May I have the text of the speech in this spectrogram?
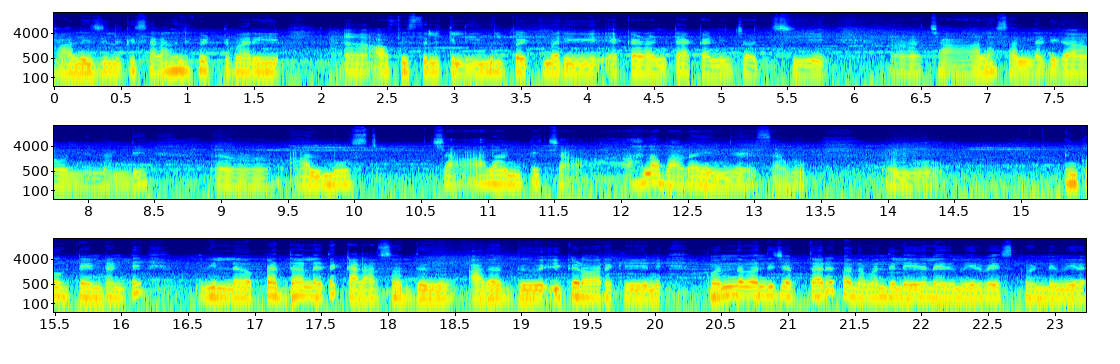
కాలేజీలకి సెలవులు పెట్టి మరి ఆఫీసులకి లీవులు పెట్టి మరి ఎక్కడంటే అక్కడి నుంచి వచ్చి చాలా సందడిగా ఉండిందండి. ఆల్మోస్ట్ చాలా అంటే చాలా బాగా ఎంజాయ్ చేసాము. ఇంకొకటి ఏంటంటే వీళ్ళు పెద్దవాళ్ళు అయితే కలర్స్ వద్దు అదొద్దు ఇక్కడ వరకు కొంతమంది చెప్తారు కొంతమంది లేదు లేదు మీరు వేసుకోండి మీరు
